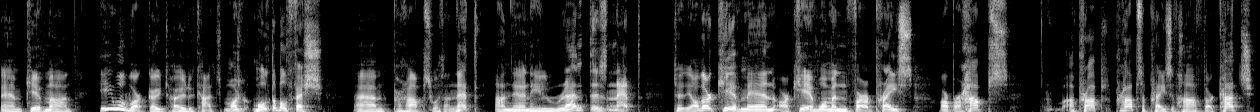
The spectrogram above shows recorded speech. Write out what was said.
um, caveman, he will work out how to catch mul- multiple fish, um, perhaps with a net, and then he'll rent his net to the other cavemen or cavewomen for a price, or perhaps a perhaps, perhaps a price of half their catch,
